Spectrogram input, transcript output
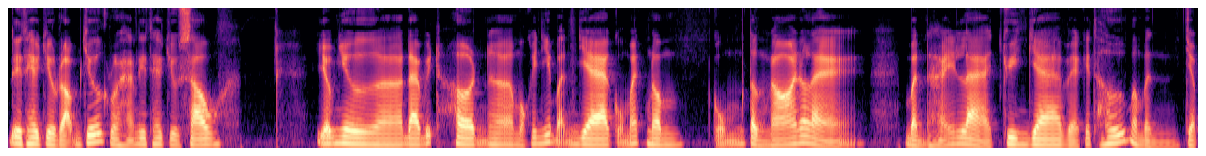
Đi theo chiều rộng trước, rồi hẳn đi theo chiều sâu. Giống như ờ, David Hearn ờ, một cái nhiếp ảnh gia của Magnum cũng từng nói đó là mình hãy là chuyên gia về cái thứ mà mình chụp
